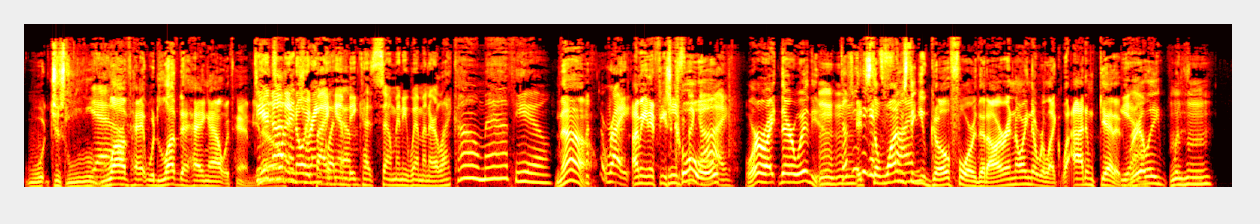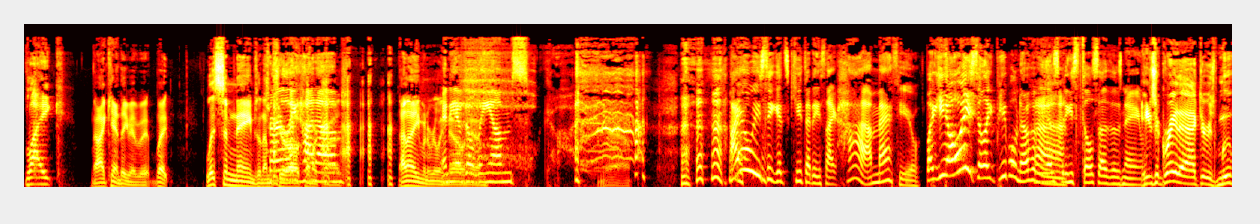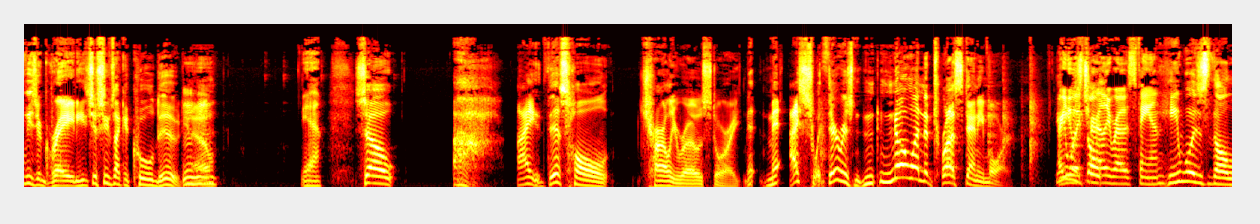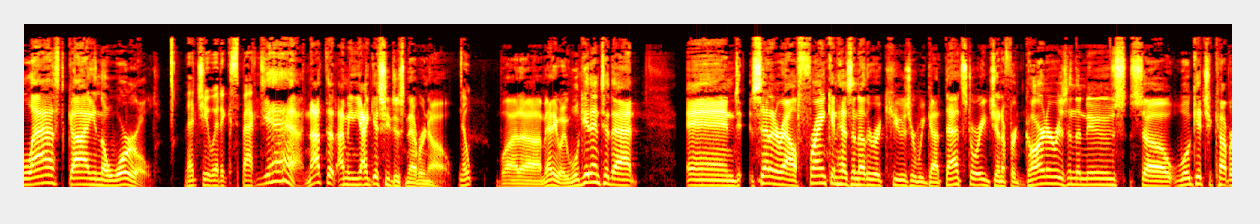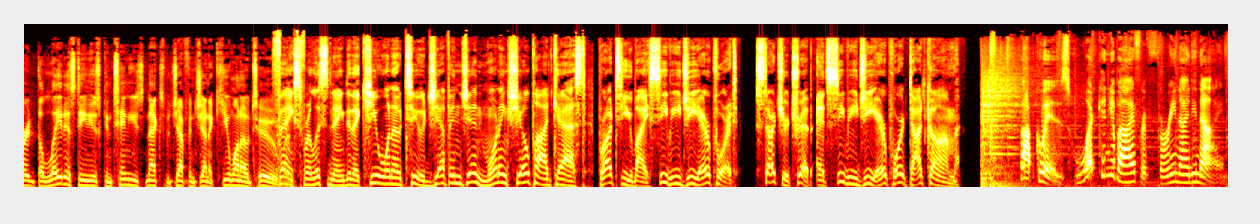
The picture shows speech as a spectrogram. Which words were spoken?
would just Yeah. love ha- would love to hang out with him. You You're know? not annoyed by him him. because so many women are like, "Oh, Matthew." No. Right. I mean, if he's, He's cool, we're right there with you. Don't you It's think the it's ones fun? that you go for that are annoying that we're like, well, I don't get it. Yeah. Really? Mm-hmm. Like, No, I can't think of it, but list some names and I'm sure I'll come Hunnam. across. I don't even really Any know. of the them. Liams. I always think it's cute that he's like, "Hi, I'm Matthew." Like he always like people know who he is, but he still says his name. He's a great actor. His movies are great. He just seems like a cool dude, you Mm-hmm. know? yeah. So, ah, I this whole Charlie Rose story, man, I swear there is n- no one to trust anymore. He Are you a was the- Charlie Rose fan? He was the last guy in the world. That you would expect. Yeah, not that. I mean, I guess you just never know. Nope. But um, anyway, we'll get into that. And Senator Al Franken has another accuser. We got that story. Jennifer Garner is in the news. So we'll get you covered. The latest e news continues next with Jeff and Jen at Q102. Thanks for listening to the Q102 Jeff and Jen Morning Show podcast, brought to you by CBG Airport. Start your trip at CBGAirport.com. Pop quiz What can you buy for $3.99?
